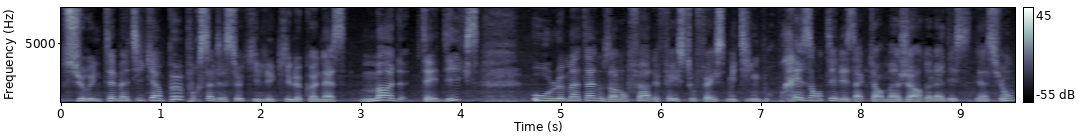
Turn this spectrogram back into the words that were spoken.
sur une thématique un peu pour celles et ceux qui, qui le connaissent, mode TEDx, où le matin nous allons faire des face-to-face meetings pour présenter les acteurs majeurs de la destination,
